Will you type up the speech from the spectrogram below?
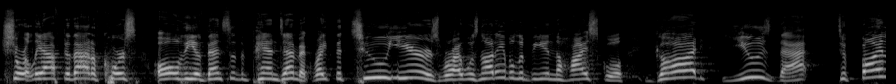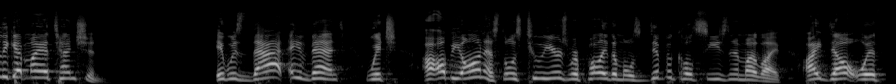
shortly after that, of course, all the events of the pandemic, right? The two years where I was not able to be in the high school, God used that to finally get my attention. It was that event which I'll be honest, those two years were probably the most difficult season in my life. I dealt with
